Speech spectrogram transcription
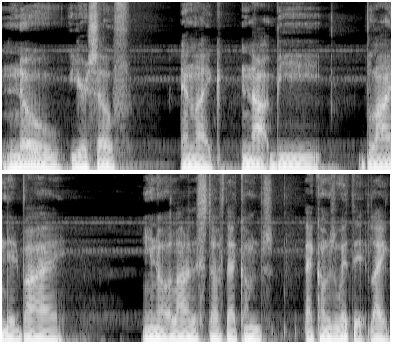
know yourself and like not be blinded by you know a lot of the stuff that comes that comes with it. Like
